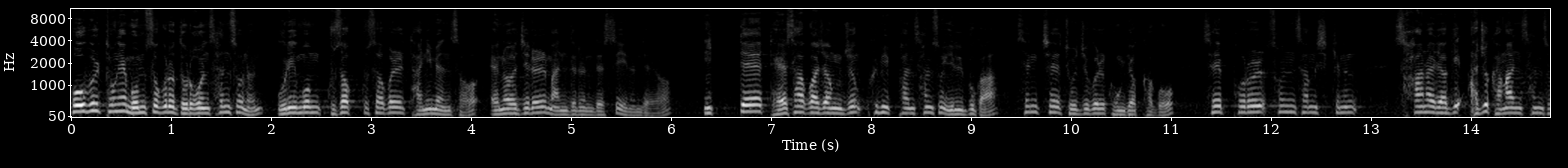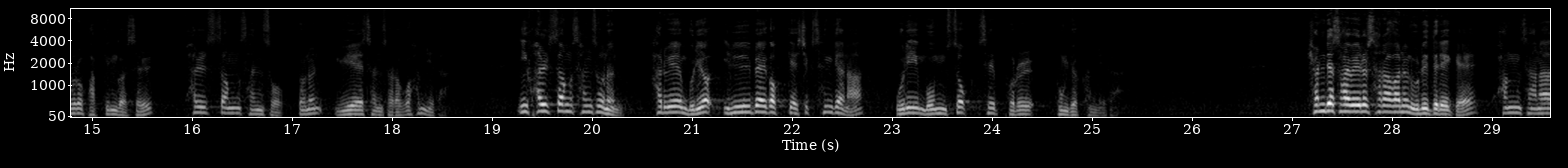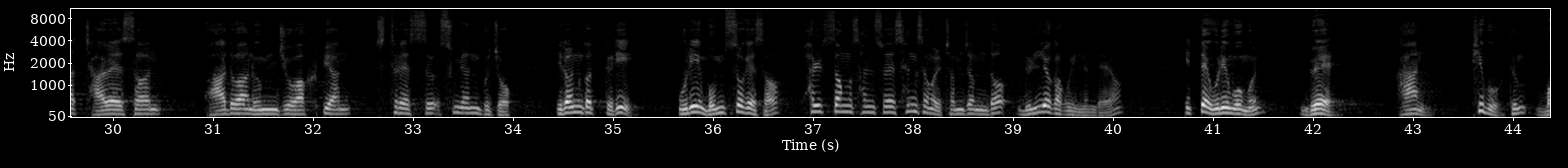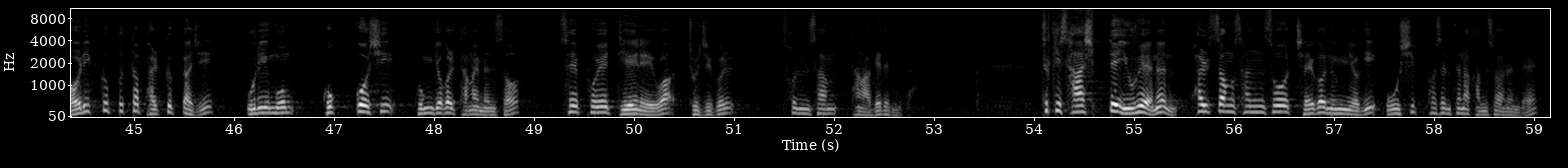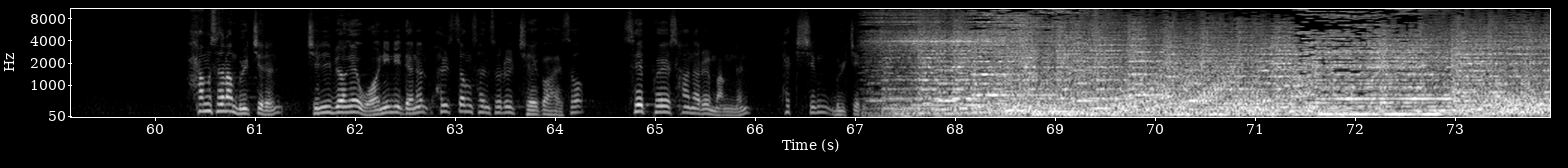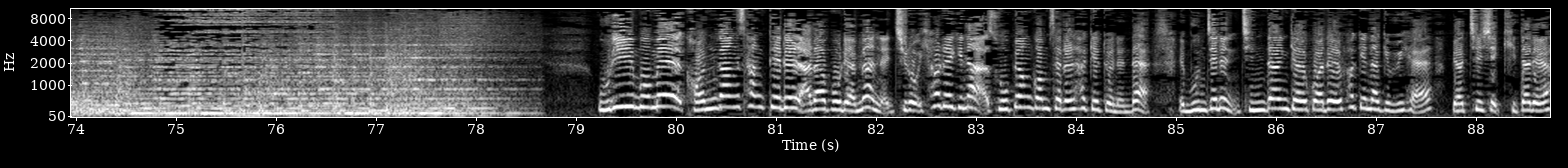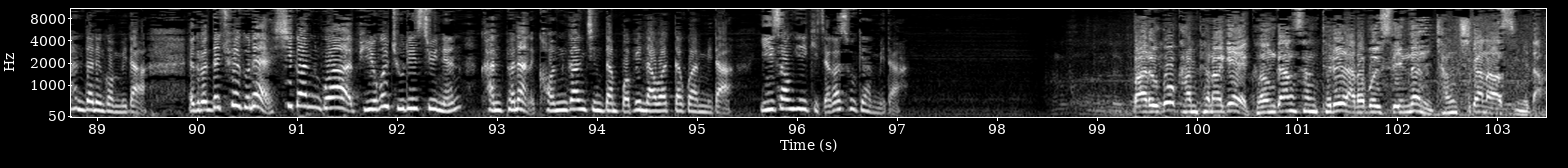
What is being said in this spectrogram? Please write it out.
호흡을 통해 몸속으로 들어온 산소는 우리 몸 구석구석을 다니면서 에너지를 만드는 데 쓰이는데요. 이때 대사 과정 중 흡입한 산소 일부가 생체 조직을 공격하고 세포를 손상시키는 산화력이 아주 강한 산소로 바뀐 것을 활성산소 또는 유해산소라고 합니다. 이 활성산소는 하루에 무려 100억 개씩 생겨나 우리 몸속 세포를 공격합니다. 현대 사회를 살아가는 우리들에게 황사나 자외선, 과도한 음주와 흡연, 스트레스, 수면 부족 이런 것들이 우리 몸속에서 활성산소의 생성을 점점 더 늘려가고 있는데요. 이때 우리 몸은 뇌, 간, 피부 등 머리끝부터 발끝까지 우리 몸 곳곳이 공격을 당하면서 세포의 DNA와 조직을 손상당하게 됩니다. 특히 40대 이후에는 활성산소 제거 능력이 50%나 감소하는데 항산화 물질은 질병의 원인이 되는 활성산소를 제거해서 세포의 산화를 막는 핵심 물질입니다. 우리 몸의 건강 상태를 알아보려면 주로 혈액이나 소변 검사를 하게 되는데 문제는 진단 결과를 확인하기 위해 며칠씩 기다려야 한다는 겁니다. 그런데 최근에 시간과 비용을 줄일 수 있는 간편한 건강 진단법이 나왔다고 합니다. 이성희 기자가 소개합니다. 빠르고 간편하게 건강 상태를 알아볼 수 있는 장치가 나왔습니다.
